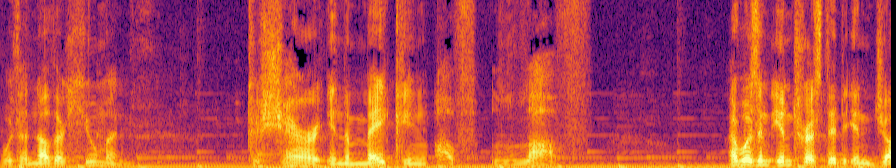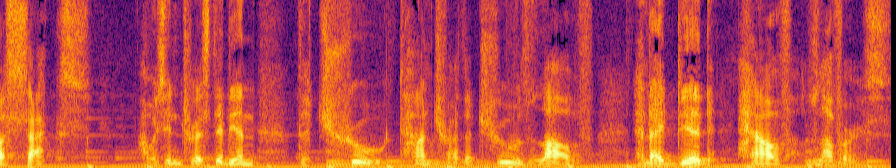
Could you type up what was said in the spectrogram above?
with another human. To share in the making of love. I wasn't interested in just sex. I was interested in the true Tantra, the true love. And I did have lovers.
